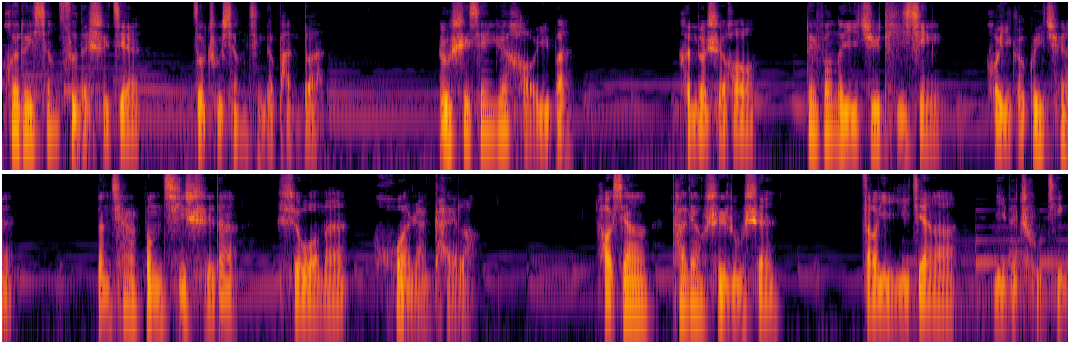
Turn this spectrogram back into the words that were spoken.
会对相似的事件做出相近的判断，如事先约好一般。很多时候，对方的一句提醒或一个规劝。能恰逢其时的，使我们豁然开朗。好像他料事如神，早已预见了你的处境。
